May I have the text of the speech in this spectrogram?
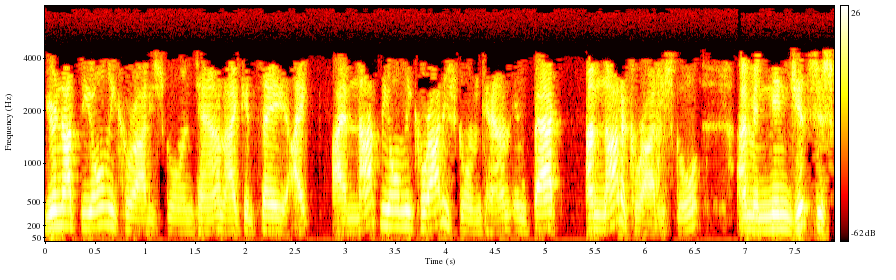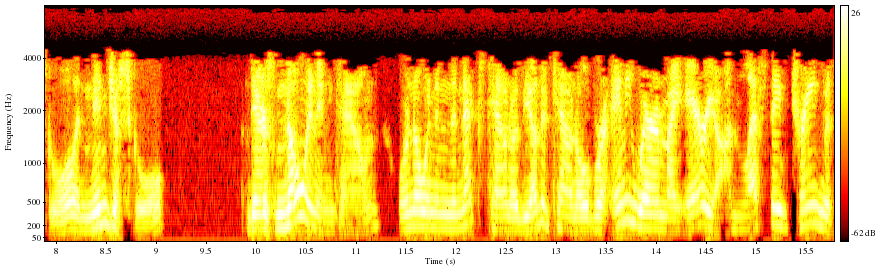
you're not the only karate school in town. I could say, I, I'm not the only karate school in town. In fact, I'm not a karate school. I'm a ninjutsu school, a ninja school there's no one in town or no one in the next town or the other town over anywhere in my area unless they've trained with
